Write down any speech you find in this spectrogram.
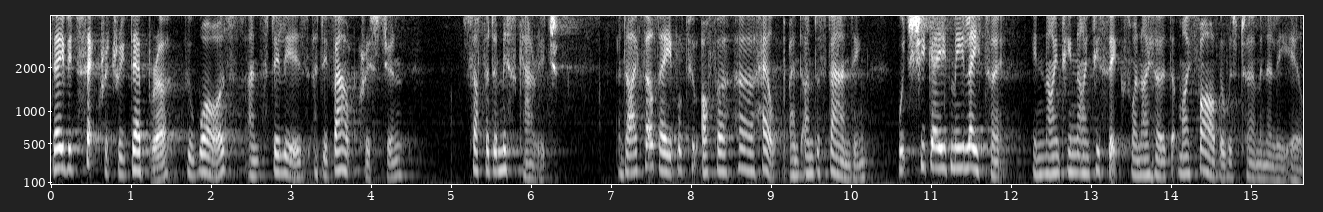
David's secretary, Deborah, who was and still is a devout Christian, suffered a miscarriage, and I felt able to offer her help and understanding, which she gave me later in 1996 when I heard that my father was terminally ill.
